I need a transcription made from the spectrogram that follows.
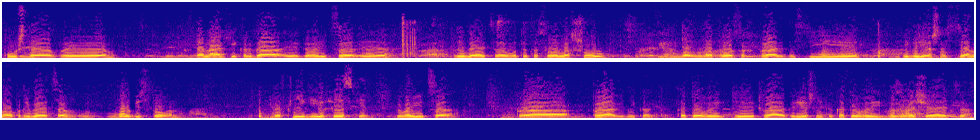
Потому что в, в Танахе, когда э, говорится, э, проявляется вот это слово лашу в, вопросах праведности и, и грешности, оно употребляется в, в обе стороны. В книге Ехескель говорится про праведника, который, и про грешника, который возвращается,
